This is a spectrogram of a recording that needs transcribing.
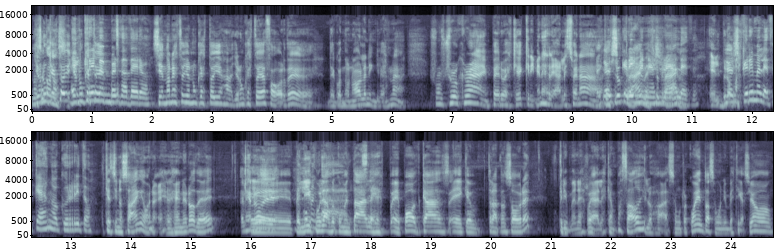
No yo se nunca conoce. estoy... Yo El nunca crimen estoy verdadero. Siendo honesto, yo nunca estoy, ajá, yo nunca estoy a favor de, de cuando uno habla en inglés, nada. True, true crime, pero es que crímenes reales suena... Es que es Los true crime, es crímenes true crime. reales. El broma. Los crímenes que han ocurrido. Que si no saben, bueno, es el género de... El género de- películas, Documental, documentales, eh, podcasts eh, que tratan sobre crímenes reales que han pasado y los hacen un recuento, hacen una investigación.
